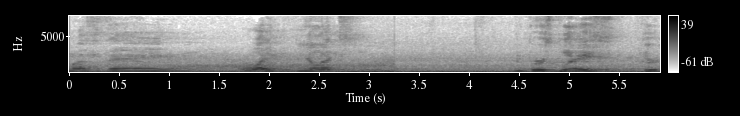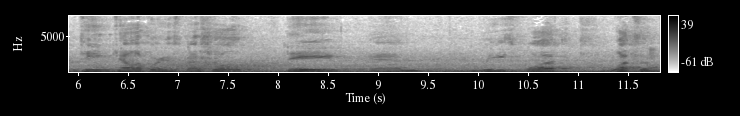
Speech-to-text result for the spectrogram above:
Mustang, White Felix. In first place, 13 California Special, Dave and Reese Wat- Watson.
